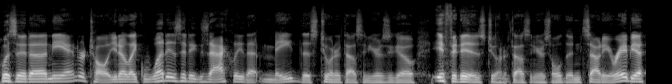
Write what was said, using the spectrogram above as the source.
Was it a Neanderthal? You know, like what is it exactly that made this 200,000 years ago, if it is 200,000 years old in Saudi Arabia?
